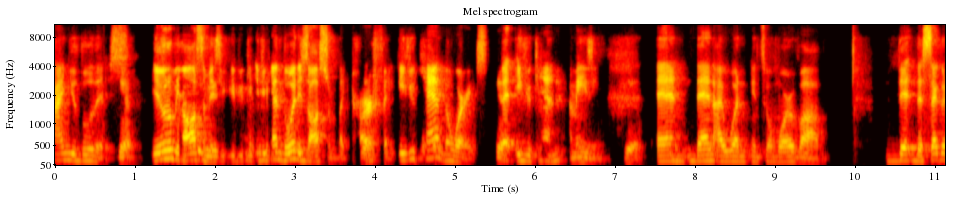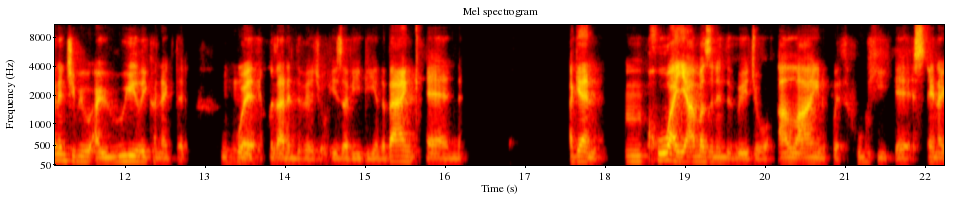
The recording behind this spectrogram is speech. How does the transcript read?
can you do this? Yeah. It'll be awesome if you, if you, can, if you can do it, it's awesome. Like, perfect. If you can't, no worries. Yeah. But if you can, amazing. Yeah. And then I went into a more of a, the, the second interview, I really connected Mhm. with with that individual. He's a VP in the bank, and again, who I am as an individual aligned with who he is, and I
